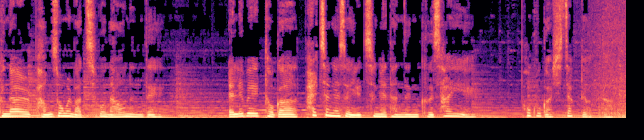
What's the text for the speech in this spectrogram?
그날 방송을 마치고 나오는데 엘리베이터가 8층에서 1층에 닿는 그 사이에 폭우가 시작되었다.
